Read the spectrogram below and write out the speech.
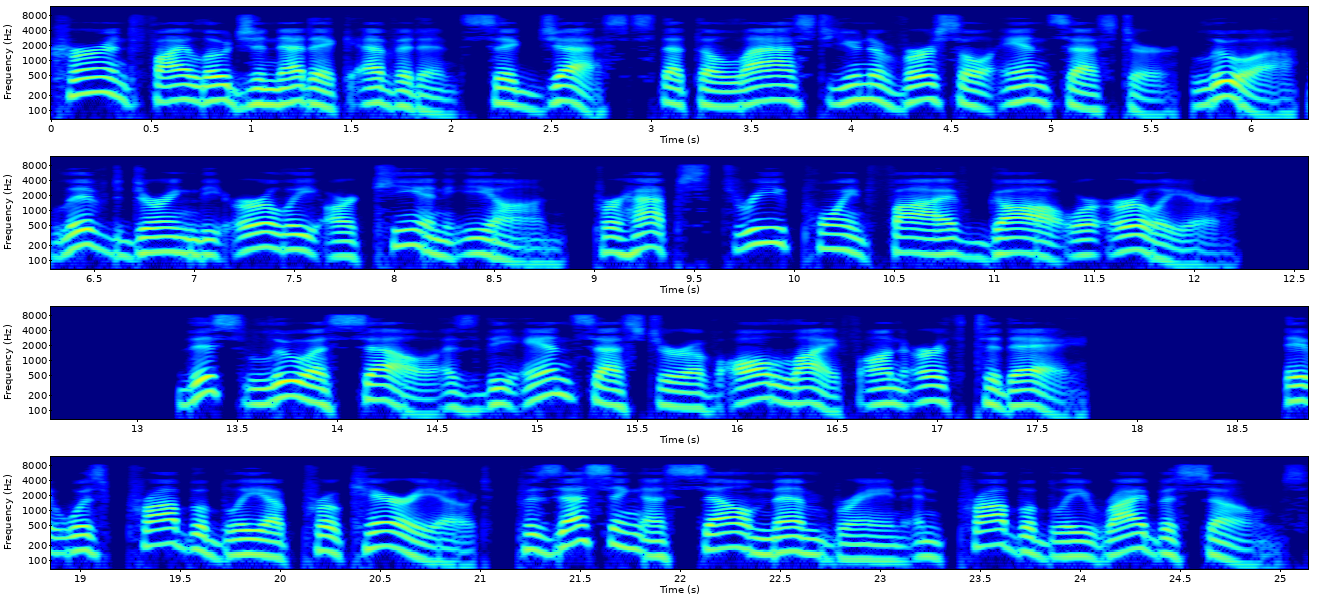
Current phylogenetic evidence suggests that the last universal ancestor Lua lived during the early Archean eon, perhaps 3.5 Ga or earlier. This Lua cell is the ancestor of all life on Earth today. It was probably a prokaryote, possessing a cell membrane and probably ribosomes,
